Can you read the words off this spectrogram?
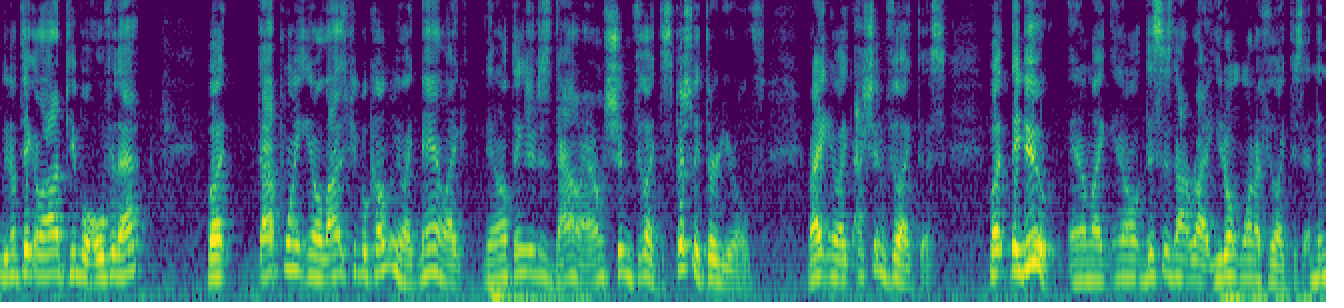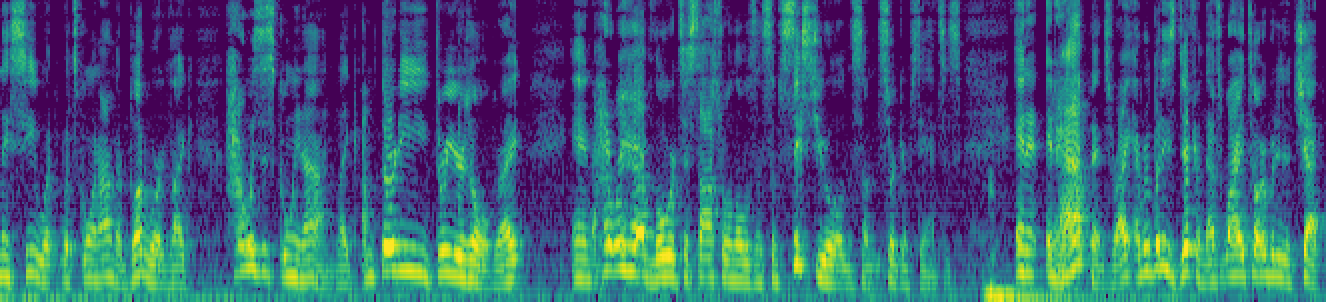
We don't take a lot of people over that, but that point, you know, a lot of these people come to me like, man, like you know things are just down. I don't shouldn't feel like this, especially 30 year olds, right? And you're like, I shouldn't feel like this. But they do. And I'm like, you know, this is not right. You don't want to feel like this. And then they see what, what's going on in their blood work. Like, how is this going on? Like, I'm 33 years old, right? And how do I have lower testosterone levels than some 60 year old in some circumstances? And it, it happens, right? Everybody's different. That's why I tell everybody to check.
